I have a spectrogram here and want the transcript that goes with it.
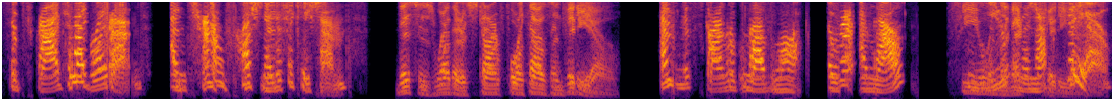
subscribe to my boyfriend, and turn on push notifications. This is Weather Star 4000 video. And Miss Scarlet Love Lock. Over and out. See you in the next video.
